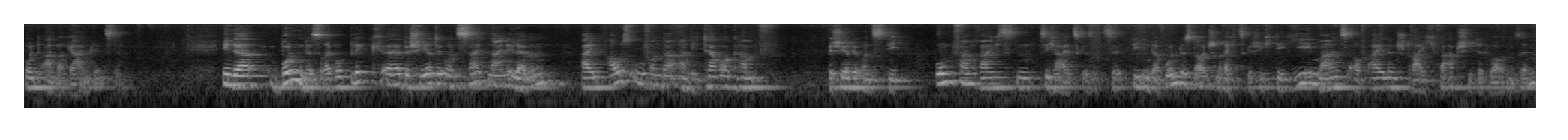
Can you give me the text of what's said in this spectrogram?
und anderer Geheimdienste. In der Bundesrepublik bescherte uns seit 9-11 ein ausufernder Antiterrorkampf, bescherte uns die umfangreichsten Sicherheitsgesetze, die in der bundesdeutschen Rechtsgeschichte jemals auf einen Streich verabschiedet worden sind.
